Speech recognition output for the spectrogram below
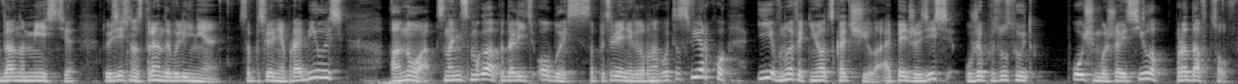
в данном месте, то здесь у нас трендовая линия сопротивления пробилась, но цена не смогла подолить область сопротивления, которая находится сверху, и вновь от нее отскочила. Опять же, здесь уже присутствует очень большая сила продавцов.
